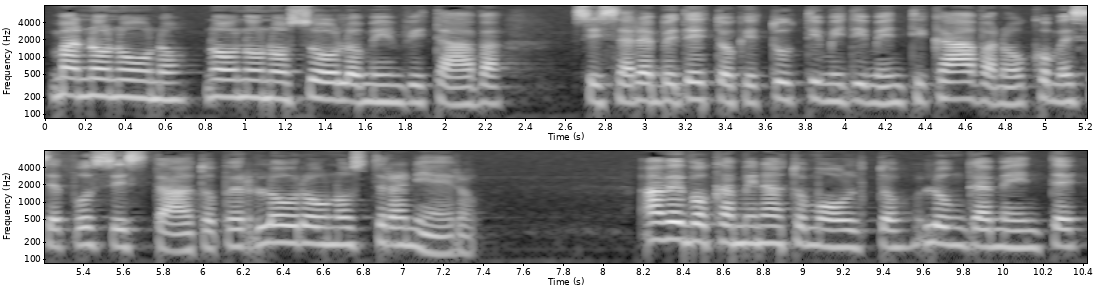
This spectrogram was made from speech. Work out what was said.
ma non uno, non uno solo mi invitava. Si sarebbe detto che tutti mi dimenticavano come se fossi stato per loro uno straniero. Avevo camminato molto, lungamente,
